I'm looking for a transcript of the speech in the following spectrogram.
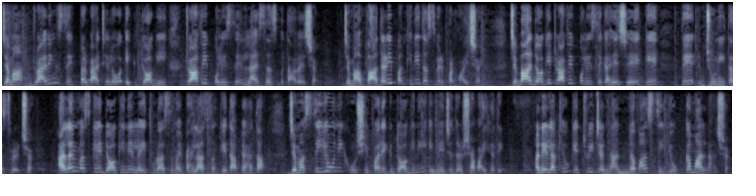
જેમાં ડ્રાઇવિંગ સીટ પર બેઠેલો એક ડોગી ટ્રાફિક પોલીસે લાયસન્સ બતાવે છે જેમાં વાદળી પંખીની તસવીર પણ હોય છે જે બાદ ડોગી ટ્રાફિક પોલીસે કહે છે કે તે જૂની તસવીર છે એલન મસ્કે ડોગીને લઈ થોડા સમય પહેલા સંકેત આપ્યા હતા જેમાં સીઈઓની ખુરશી પર એક ડોગીની ઇમેજ દર્શાવાઈ હતી અને લખ્યું કે ટ્વિટરના નવા સીઈઓ કમાલના છે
